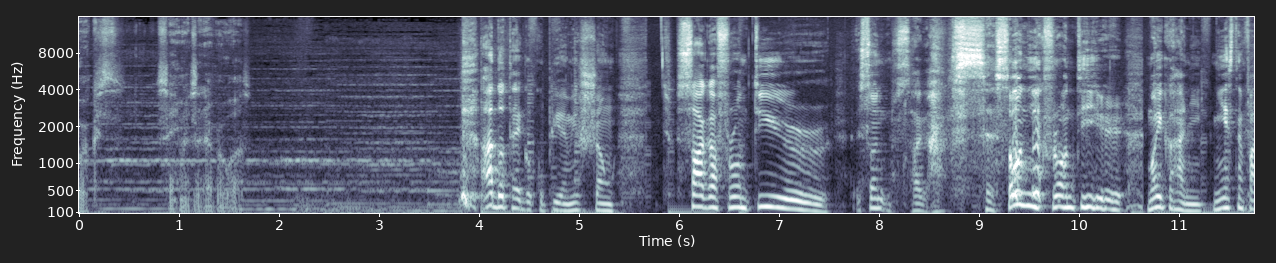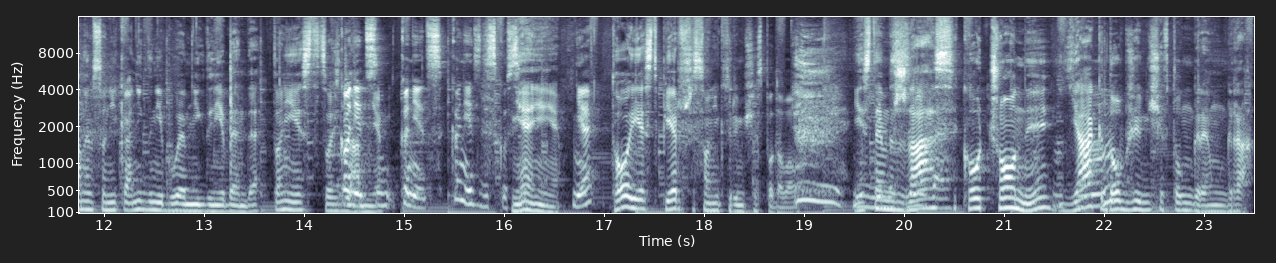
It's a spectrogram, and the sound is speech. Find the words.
Works same as it ever was. A do tego kupiłem jeszcze Saga Frontier. Son Saga. Sonic Frontier. Moi kochani, nie jestem fanem Sonika, nigdy nie byłem, nigdy nie będę. To nie jest coś Koniec, dla mnie. koniec, koniec dyskusji. Nie, nie, nie. Nie? To jest pierwszy Sonic, który mi się spodobał. Jestem Niemożliwe. zaskoczony, jak dobrze mi się w tą grę gra.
